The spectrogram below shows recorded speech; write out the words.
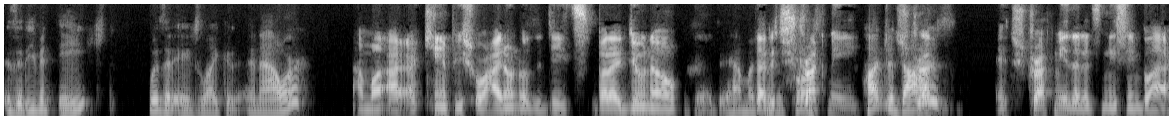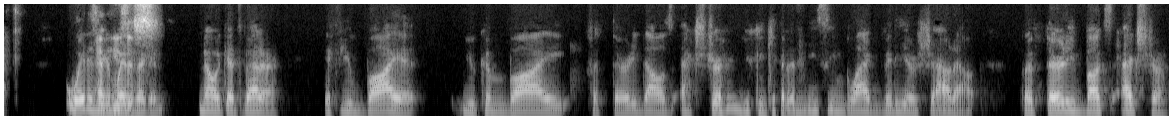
is it even aged? Was it aged like an hour? I'm, I, I can't be sure. I don't know the deets, but I do know How much that it it struck me. Hundred dollars? It struck me that it's Nissim Black. Wait a second. Wait a second. No, it gets better. If you buy it, you can buy for thirty dollars extra. You could get a Nissim Black video shout out for thirty bucks extra.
